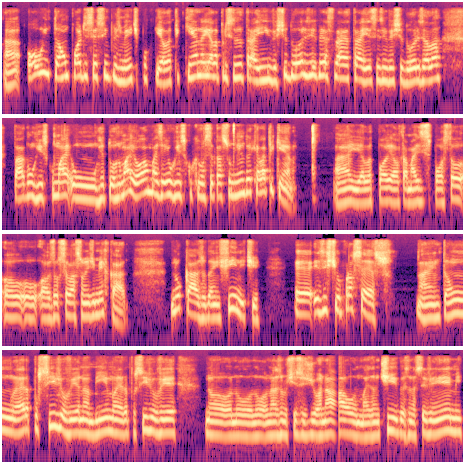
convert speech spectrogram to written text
Ah, ou então pode ser simplesmente porque ela é pequena e ela precisa atrair investidores e para atrair esses investidores ela paga um risco um retorno maior, mas aí o risco que você está assumindo é que ela é pequena. Ah, e ela está mais exposta ao, ao, às oscilações de mercado. No caso da Infinity, é, existiu o processo. Ah, então era possível ver na Ambima, era possível ver no, no, no, nas notícias de jornal mais antigas, na CVM,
